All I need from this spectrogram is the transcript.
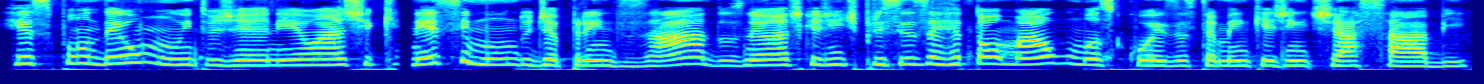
Respondeu muito, Jane. Eu acho que nesse mundo de aprendizados, né, eu acho que a gente precisa retomar algumas coisas também que a gente já sabe.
